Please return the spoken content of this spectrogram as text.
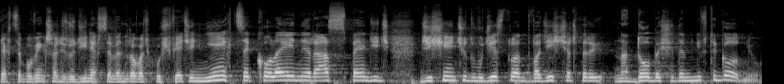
ja chcę powiększać rodzinę, chcę wędrować po świecie. Nie chcę kolejny raz spędzić 10, 20 lat, 24 na dobę, 7 dni w tygodniu.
